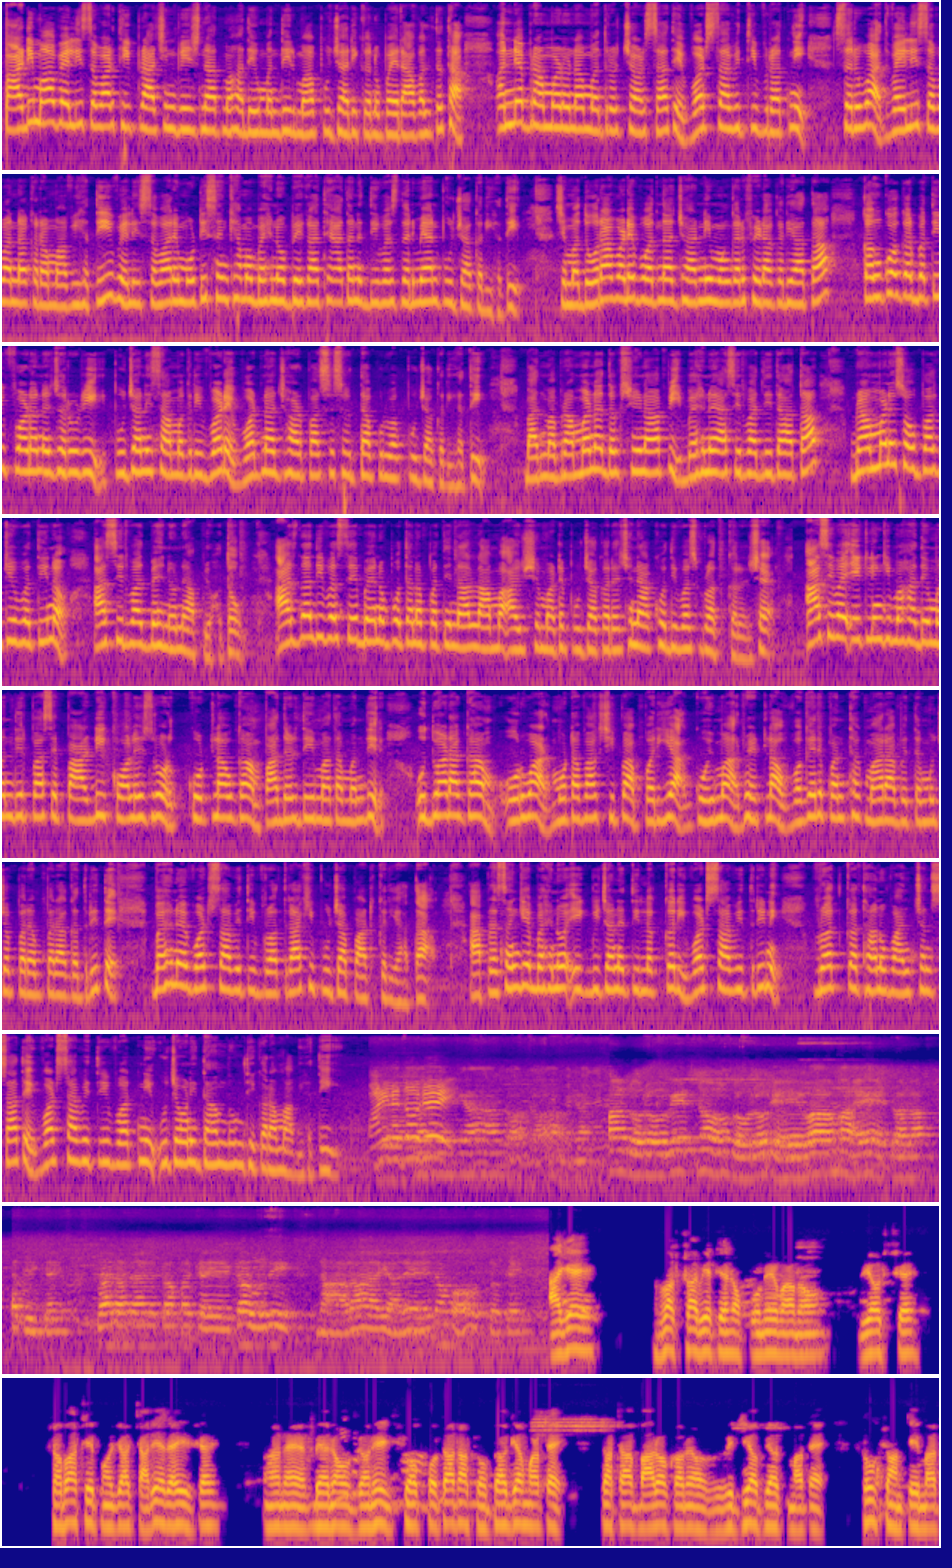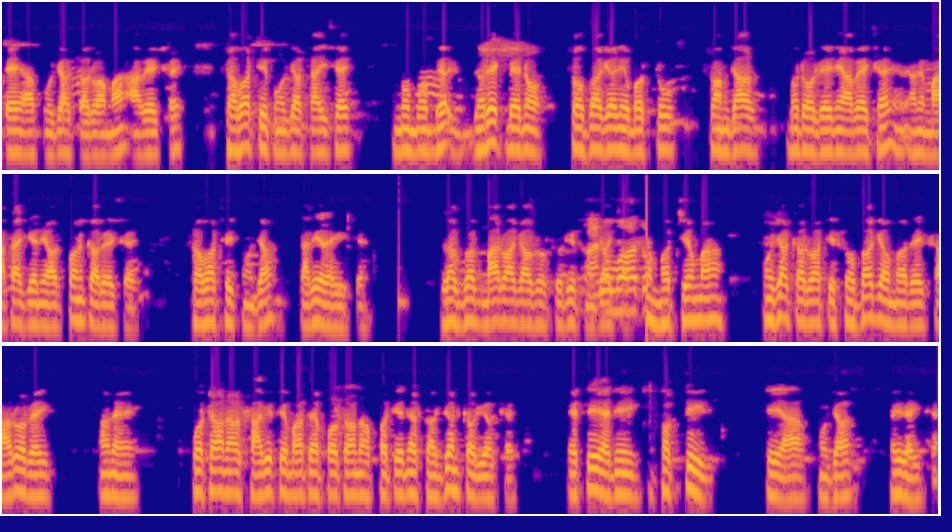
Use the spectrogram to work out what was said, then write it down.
પારડીમાં વહેલી સવારથી પ્રાચીન વેજનાથ મહાદેવ મંદિરમાં પૂજારી કનુભાઈ રાવલ તથા અન્ય બ્રાહ્મણોના મંત્રોચ્ચાર સાથે વટ સાવિત્રી વ્રતની શરૂઆત વહેલી સવારના કરવામાં આવી હતી. વહેલી સવારે મોટી સંખ્યામાં બહેનો ભેગા થયા હતા અને દિવસ દરમિયાન પૂજા કરી હતી. જેમાં દોરા વડે વડના ઝાડની મંગરફેડા કર્યા હતા. કંકુ, અગરબત્તી, ફળ અને જરૂરી પૂજાની સામગ્રી વડે વડના ઝાડ પાસે શ્રદ્ધાપૂર્વક પૂજા કરી હતી. બાદમાં બ્રાહ્મણને દક્ષિણા આપી બહેનોએ આશીર્વાદ લીધા હતા. બ્રાહ્મણે સૌભાગ્યવતીનો આશીર્વાદ બહેનોને આપ્યો હતો. આજના દિવસે બહેનો પોતાના પતિના લાંબા આયુષ્ય માટે પૂજા કરે છે અને આખો દિવસ વ્રત કરે છે. આ સિવાય એકલિંગી મહાદેવ મંદિર પાસે પારડી કોલેજ રોડ, કોટલાવ ગામ પાદરદેવી માતા મંદિર, ઉદવાડા ગામ, ઓરવાડ, મોટાભાગ છીપા, પરિયા ગોયમાર ભેટલાવ વગેરે પંથકમાં રાબેતા મુજબ પરંપરાગત રીતે બહેનોએ વટ સાવિત્રી વ્રત રાખી પૂજા પાઠ કર્યા હતા. આ પ્રસંગે બહેનો એકબીજાને તિલક કરી વટ સાવિત્રીની વ્રત કથાનું વાંચન સાથે વટ સાવિત્રી વ્રતની ઉજવણી ધામધૂમથી કરવામાં આવી હતી. પાણી લેતો તેનો આજે પૂર્ણિમાનો દિવસ છે. સભાથી પૂજા ચાલી રહી છે અને બહેનો ઘણી પોતાના સૌભાગ્ય માટે તથા બાળકોના વિદ્યાભ્યાસ માટે સુખ શાંતિ માટે આ પૂજા કરવામાં આવે છે. સવારથી પૂજા થાય છે. દરેક બહેનો સૌભાગ્યની વસ્તુ શણગાર બધો લઈને આવે છે અને માતાજીને અર્પણ કરે છે. સવારથી પૂજા ચાલી રહી છે. લગભગ બાર વાગ્યા સુધી પૂજા મધ્યમાં પૂજા કરવાથી સૌભાગ્ય મળે સારો રહે અને પોતાના સાવિત્રી માટે પોતાના પતિને સર્જન કર્યો છે. એટલી એની ભક્તિ આ પૂજા થઈ રહી છે.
